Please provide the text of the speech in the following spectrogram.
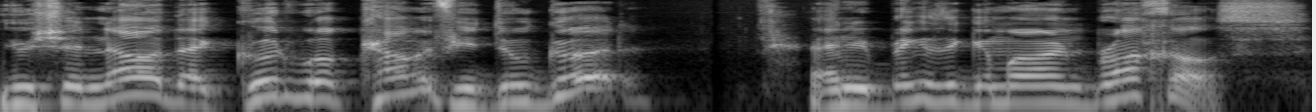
you should know that good will come if you do good. And he brings the Gemara in Brachos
